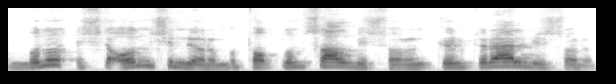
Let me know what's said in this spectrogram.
bunu işte onun için diyorum bu toplumsal bir sorun, kültürel bir sorun.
